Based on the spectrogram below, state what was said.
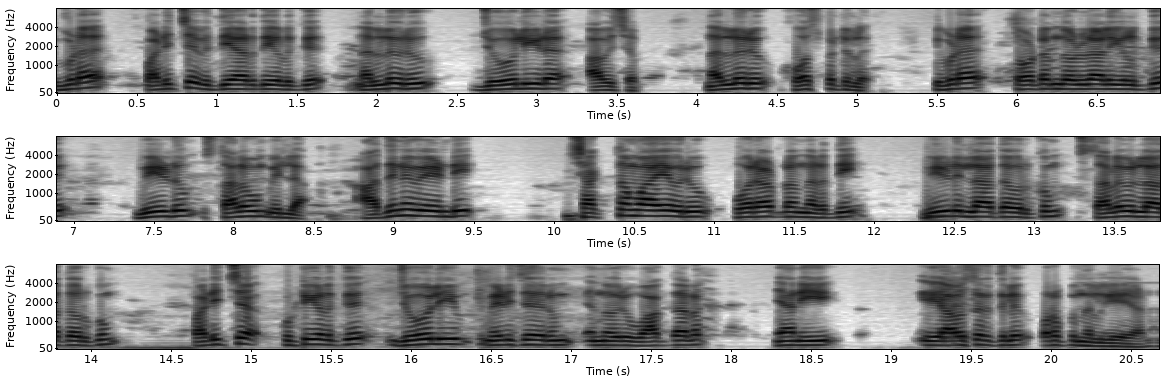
ഇവിടെ പഠിച്ച വിദ്യാർത്ഥികൾക്ക് നല്ലൊരു ജോലിയുടെ ആവശ്യം നല്ലൊരു ഹോസ്പിറ്റൽ ഇവിടെ തോട്ടം തൊഴിലാളികൾക്ക് വീടും സ്ഥലവും ഇല്ല. അതിനുവേണ്ടി ശക്തമായ ഒരു പോരാട്ടം നടത്തി വീടില്ലാത്തവർക്കും സ്ഥലമില്ലാത്തവർക്കും പഠിച്ച കുട്ടികൾക്ക് ജോലിയും മേടിച്ചു തരും എന്നൊരു വാഗ്ദാനം ഞാൻ ഈ ഈ അവസരത്തിൽ ഉറപ്പു നൽകുകയാണ്.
